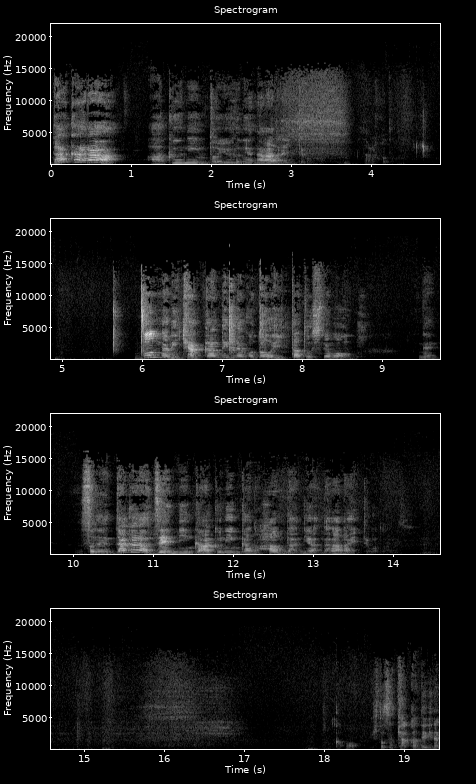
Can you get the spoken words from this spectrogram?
だから悪人というふうにはならないってこなるほど。とどんなに客観的なことを言ったとしてもねそれだから善人か悪人かの判断にはならないってことなんです。なんかもう一つの客観的な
